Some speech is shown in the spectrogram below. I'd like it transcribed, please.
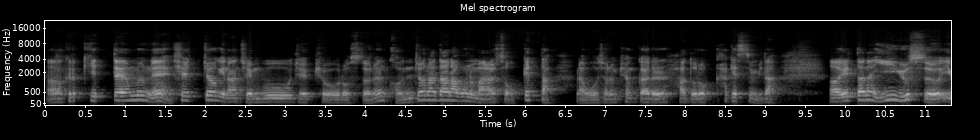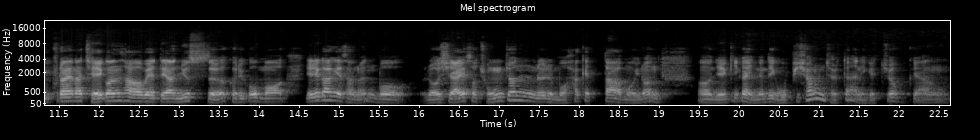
어, 그렇기 때문에 실적이나 재무제표로서는 건전하다라고는 말할 수 없겠다라고 저는 평가를 하도록 하겠습니다. 어, 일단은 이 뉴스, 이 우크라이나 재건 사업에 대한 뉴스, 그리고 뭐 일각에서는 뭐 러시아에서 종전을 뭐 하겠다, 뭐 이런 어, 얘기가 있는데 이 오피셜은 절대 아니겠죠. 그냥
